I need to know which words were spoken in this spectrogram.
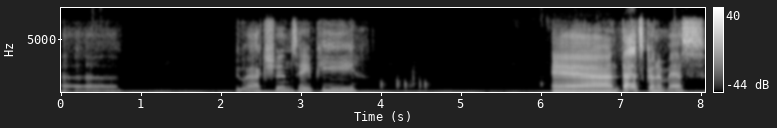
Uh, two actions, AP. And that's going to miss.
